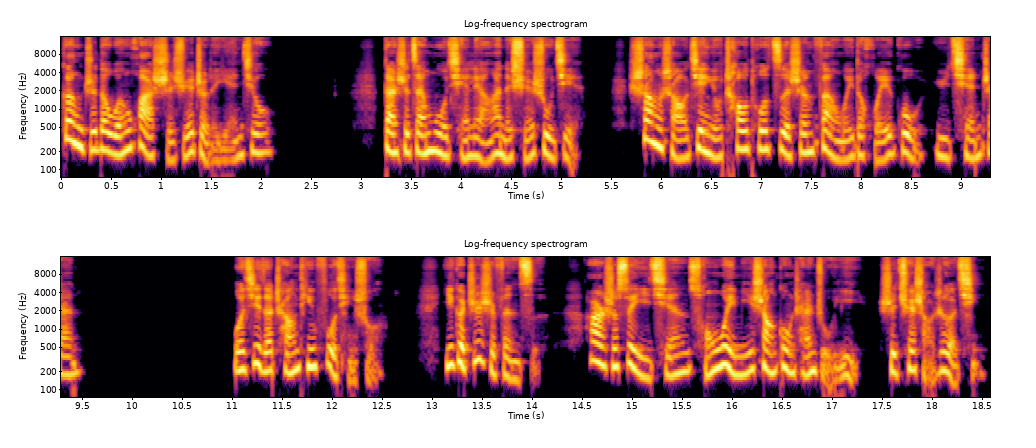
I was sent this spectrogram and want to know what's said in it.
更值得文化史学者的研究。但是在目前两岸的学术界，尚少见有超脱自身范围的回顾与前瞻。我记得常听父亲说，一个知识分子二十岁以前从未迷上共产主义是缺少热情，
